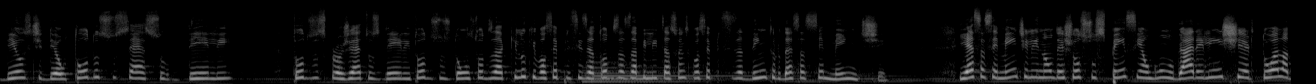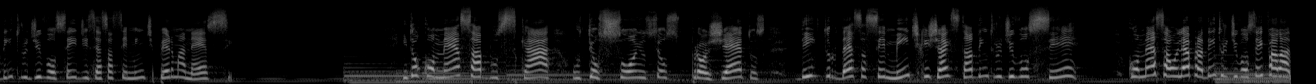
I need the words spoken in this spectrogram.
Deus te deu todo o sucesso dele todos os projetos dele, todos os dons, tudo aquilo que você precisa, todas as habilitações que você precisa dentro dessa semente. E essa semente ele não deixou suspensa em algum lugar, ele enxertou ela dentro de você e disse: essa semente permanece. Então começa a buscar o teu sonho, os seus projetos dentro dessa semente que já está dentro de você. Começa a olhar para dentro de você e falar:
